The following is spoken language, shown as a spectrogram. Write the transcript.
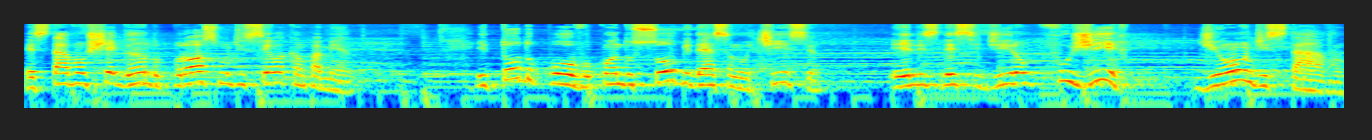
estavam chegando próximo de seu acampamento. E todo o povo, quando soube dessa notícia, eles decidiram fugir de onde estavam.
